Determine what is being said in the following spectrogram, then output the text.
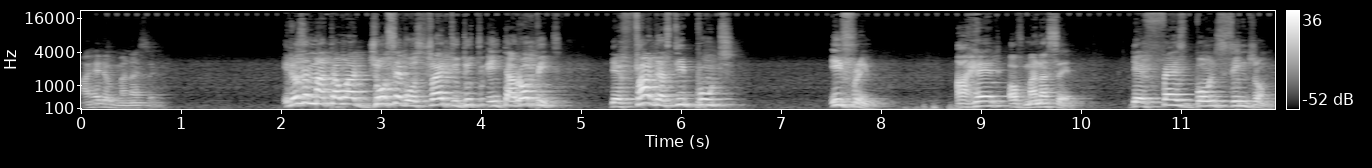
ahead of Manasseh. It doesn't matter what Joseph was trying to do to interrupt it, the father still put Ephraim ahead of Manasseh. The firstborn syndrome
